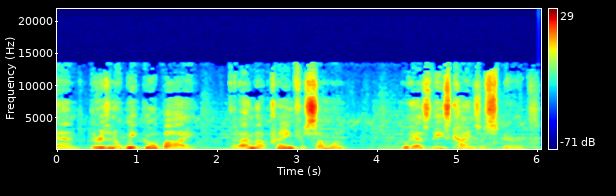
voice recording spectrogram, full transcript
And there isn't a week go by that I'm not praying for someone who has these kinds of spirits.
